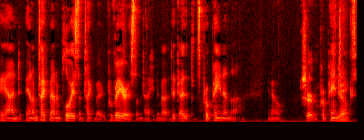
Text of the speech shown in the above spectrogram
And and I'm talking about employees. I'm talking about your purveyors. I'm talking about the guy that puts propane in the, you know, Sure. propane Yeah. tanks.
